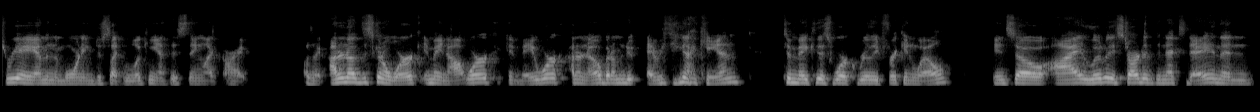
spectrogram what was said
3 a.m. in the morning, just like looking at this thing, like, all right, I was like, I don't know if this is gonna work. It may not work. It may work. I don't know, but I'm gonna do everything I can to make this work really freaking well. And so I literally started the next day, and then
